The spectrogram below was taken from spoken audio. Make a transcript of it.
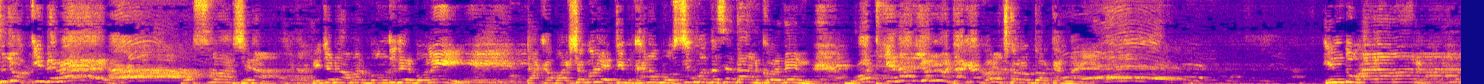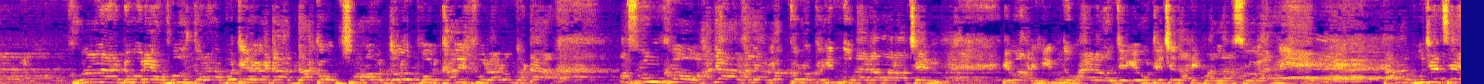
সুযোগ কি দেবেন? প্রশ্ন আসে না। এই জন্য আমার বন্ধুদের বলি, টাকা পয়সাগুলো এটিমখানা মসজিদ মাদ্রাসা দান করে দেন। ভোট কেনার জন্য টাকা খরচ করার দরকার নাই। হিন্দু ভাইরা আমার শহর দৌলতপুর খালিশপুর আরংঘাটা অসংখ্য হাজার হাজার লক্ষ লক্ষ হিন্দু ভাইরা আমার আছেন। এবার হিন্দু ভাইরাও জেগে উঠেছে দাড়ি পাল্লার স্লোগান নিয়ে। তারা বুঝেছে,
